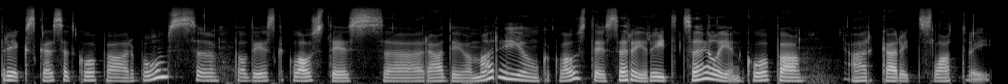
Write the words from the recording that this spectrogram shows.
Prieks, ka esat kopā ar mums. Paldies, ka klausties radio Mariju un ka klausties arī rīta cēlienu kopā ar Karitas Latviju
